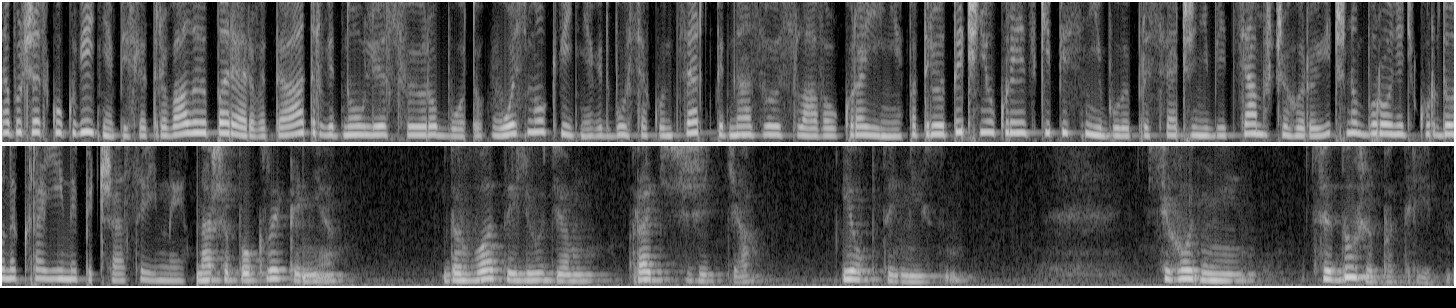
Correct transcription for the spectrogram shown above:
На початку квітня, після тривалої перерви, театр відновлює свою роботу. 8 квітня відбувся концерт під назвою Слава Україні. Патріотичні українські пісні були присвячені бійцям, що героїчно боронять кордони країни під час війни. Наше покликання дарувати людям радість життя і оптимізм. Сьогодні це дуже потрібно.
